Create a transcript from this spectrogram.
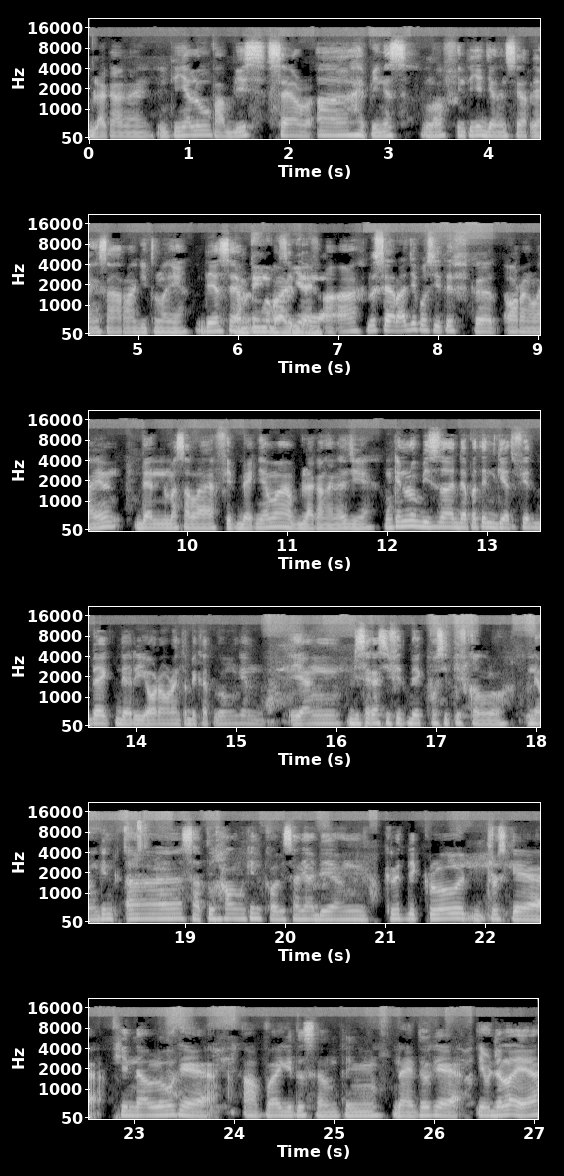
belakangan. Intinya lu publish, share uh, happiness, love. Intinya jangan share yang sarah gitu lah ya. Dia share Yang penting lu bahagia positif. ya. Ah, ah. lu share aja positif ke orang lain dan masalah feedbacknya mah belakangan aja ya. Mungkin lu bisa dapetin get feedback dari orang-orang terdekat lu mungkin yang bisa kasih feedback positif ke lo. Nah mungkin eh, satu hal mungkin kalau misalnya ada yang kritik lo terus kayak hina lo kayak apa gitu something. Nah itu kayak ya udahlah ya,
